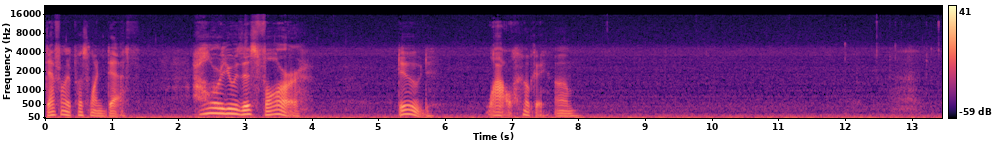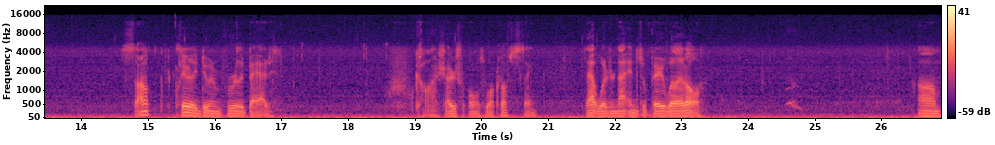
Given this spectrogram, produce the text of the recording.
definitely plus one death. How are you this far? Dude. Wow. Okay. Um. So I'm clearly doing really bad. Gosh, I just almost walked off this thing. That would have not ended up very well at all. Um.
